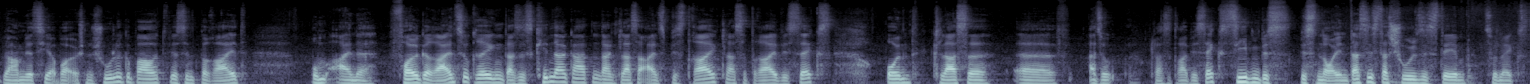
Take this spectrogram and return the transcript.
wir haben jetzt hier bei euch eine Schule gebaut, wir sind bereit, um eine Folge reinzukriegen. Das ist Kindergarten, dann Klasse 1 bis 3, Klasse 3 bis 6 und Klasse, äh, also Klasse 3 bis 6, 7 bis, bis 9. Das ist das Schulsystem zunächst.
